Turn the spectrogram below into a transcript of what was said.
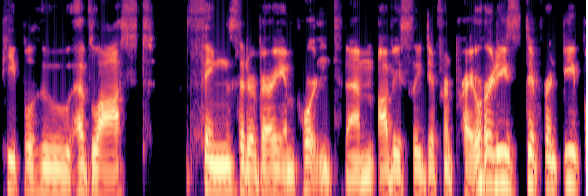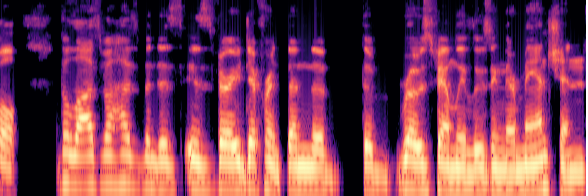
people who have lost things that are very important to them obviously different priorities different people. The loss of a husband is is very different than the the rose family losing their mansion.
